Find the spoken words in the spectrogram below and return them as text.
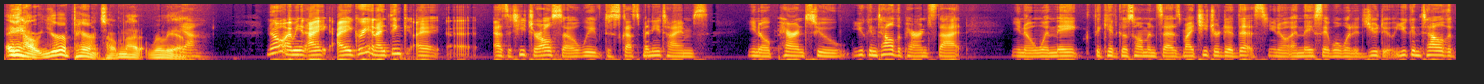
Anyhow, you're a parent, so I'm not really a. yeah. No, I mean, I, I agree. And I think I, uh, as a teacher also, we've discussed many times, you know, parents who, you can tell the parents that, you know, when they, the kid goes home and says, my teacher did this, you know, and they say, well, what did you do? You can tell the,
